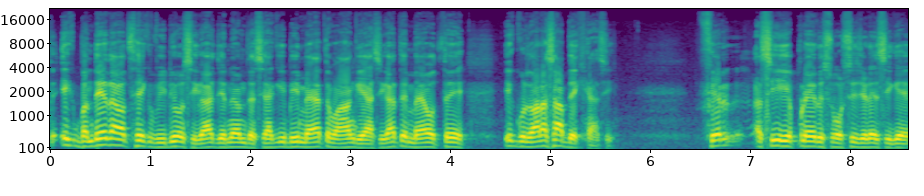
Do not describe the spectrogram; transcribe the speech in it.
ਤੇ ਇੱਕ ਬੰਦੇ ਦਾ ਉੱਥੇ ਇੱਕ ਵੀਡੀਓ ਸੀਗਾ ਜਿਹਨੇ ਮੈਨੂੰ ਦੱਸਿਆ ਕਿ ਵੀ ਮੈਂ ਤਵਾਂਗ ਗਿਆ ਸੀਗਾ ਤੇ ਮੈਂ ਉੱਥੇ ਇੱਕ ਗੁਰਦੁਆਰਾ ਸਾਹਿਬ ਦੇਖਿਆ ਸੀ। ਫਿਰ ਅਸੀਂ ਆਪਣੇ ਰਿਸੋਰਸਿਸ ਜਿਹੜੇ ਸੀਗੇ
